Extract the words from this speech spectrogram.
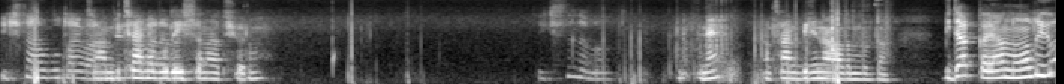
İki tane buğday var. Tamam bir Birini tane buğdayı sana atıyorum. İkisini de mi? Ne? Ha, tamam birini aldım buradan. Bir dakika ya ne oluyor?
